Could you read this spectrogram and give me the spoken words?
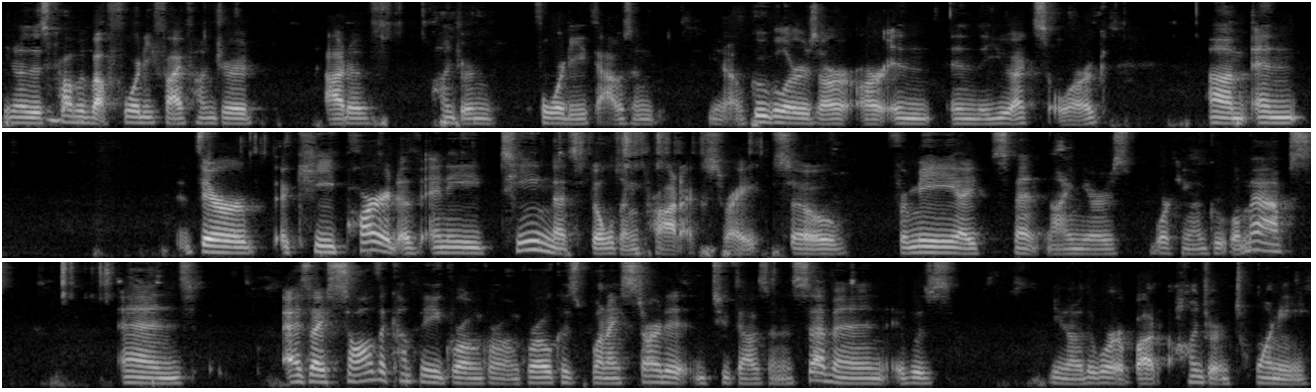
You know, there's probably about 4,500 out of 140,000. You know, Googlers are are in in the UX org, um, and they're a key part of any team that's building products, right? So for me, I spent nine years working on Google Maps, and as I saw the company grow and grow and grow, because when I started in 2007, it was you know, there were about 120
